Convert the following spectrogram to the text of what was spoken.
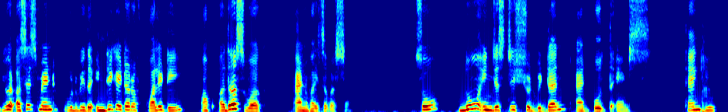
your assessment would be the indicator of quality of others' work and vice versa. So, no injustice should be done at both the ends. Thank you.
